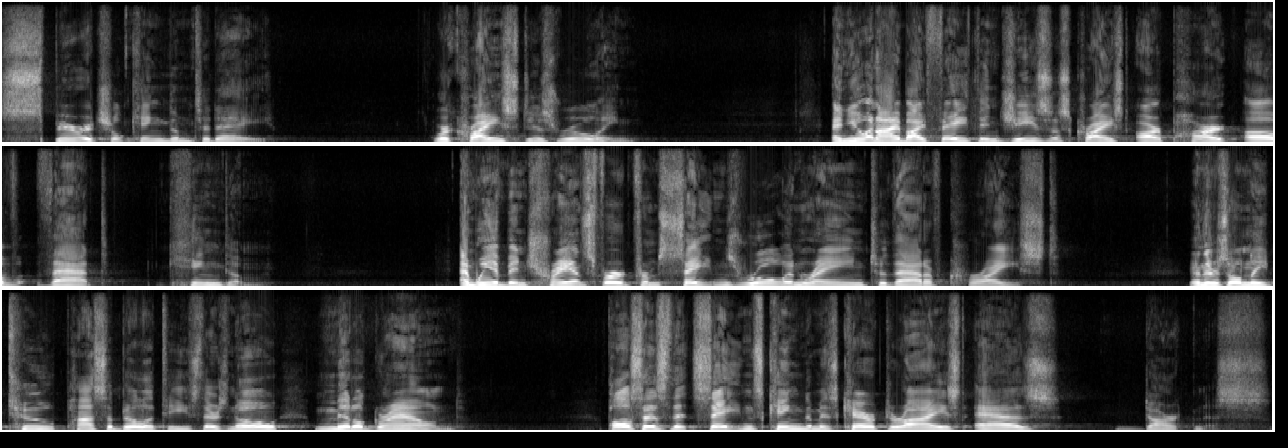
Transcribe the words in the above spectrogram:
spiritual kingdom today where Christ is ruling. And you and I, by faith in Jesus Christ, are part of that kingdom. And we have been transferred from Satan's rule and reign to that of Christ. And there's only two possibilities, there's no middle ground. Paul says that Satan's kingdom is characterized as darkness.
